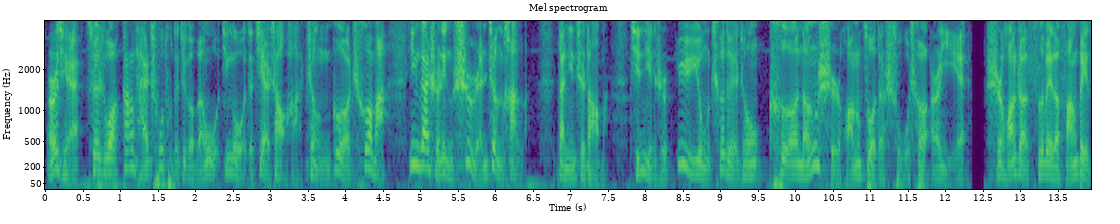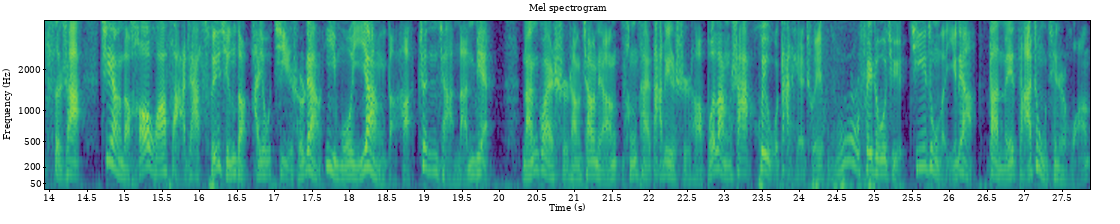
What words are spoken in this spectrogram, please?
而且虽说刚才出土的这个文物，经过我的介绍哈，整个车马应该是令世人震撼了，但您知道吗？仅仅是御用车队中可能始皇坐的鼠车而已。始皇这次为了防备刺杀，这样的豪华法驾随行的还有几十辆一模一样的哈，真假难辨。难怪史上张良曾派大力士哈博浪沙挥舞大铁锤，呜飞出去击中了一辆，但没砸中秦始皇。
